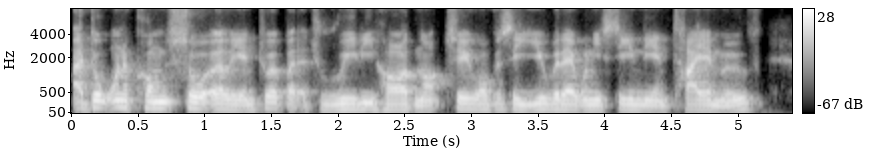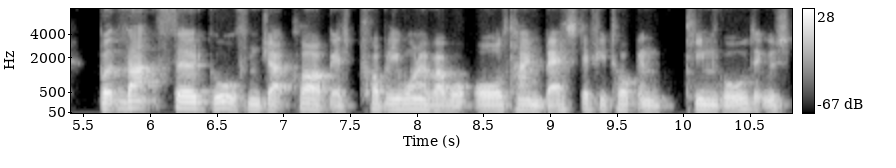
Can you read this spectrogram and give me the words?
I don't want to come so early into it, but it's really hard not to. Obviously, you were there when you seen the entire move, but that third goal from Jack Clarke is probably one of our all-time best. If you're talking team goals, it was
